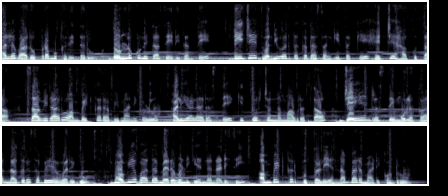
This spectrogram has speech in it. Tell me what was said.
ಹಲವಾರು ಪ್ರಮುಖರಿದ್ದರು. ಡೊಳ್ಳು ಕುಣಿತ ಸೇರಿದಂತೆ ಡಿಜೆ ಧ್ವನಿವರ್ಧಕದ ಸಂಗೀತಕ್ಕೆ ಹೆಜ್ಜೆ ಹಾಕುತ್ತಾ ಸಾವಿರಾರು ಅಂಬೇಡ್ಕರ್ ಅಭಿಮಾನಿಗಳು ಹಳಿಯಾಳ ರಸ್ತೆ, ಕಿತ್ತೂರ್ ಚೆನ್ನಮ್ಮ ವೃತ್ತ, ಜೆಎನ್ ರಸ್ತೆ ಮೂಲಕ ನಗರಸಭೆಯವರೆಗೂ ಭವ್ಯವಾದ ಮೆರವಣಿಗೆಯನ್ನ ನಡೆಸಿ ಅಂಬೇಡ್ಕರ್ ಪುತ್ಥಳಿಯನ್ನ ಬರಮಾಡಿಕೊಂಡ್ರು.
